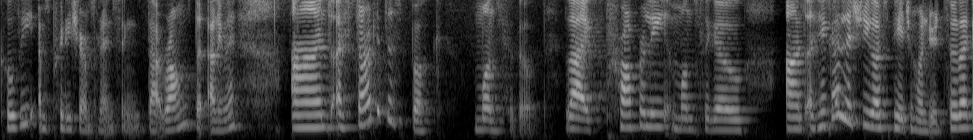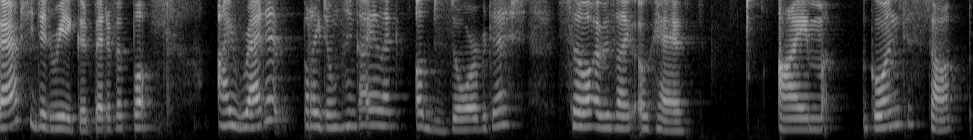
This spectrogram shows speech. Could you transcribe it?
Covey. I'm pretty sure I'm pronouncing that wrong, but anyway. And I started this book months ago, like properly months ago. And I think I literally got to page 100. So, like, I actually did read a good bit of it, but I read it, but I don't think I like absorbed it. So I was like, okay, I'm going to stop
